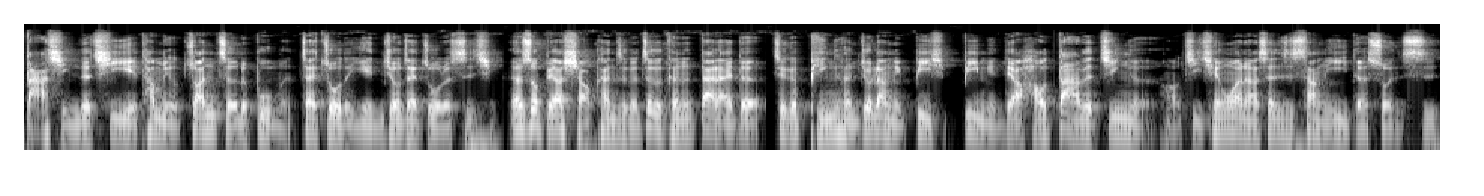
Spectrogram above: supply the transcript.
大型的企业，他们有专责的部门在做的研究，在做的事情。要是时候不要小看这个，这个可能带来的这个平衡，就让你避避免掉好大的金额，哈，几千万啊，甚至上亿的损失。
